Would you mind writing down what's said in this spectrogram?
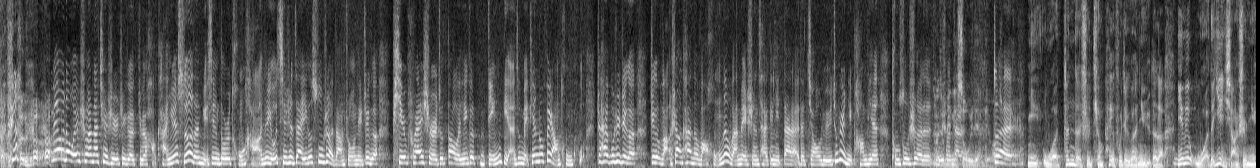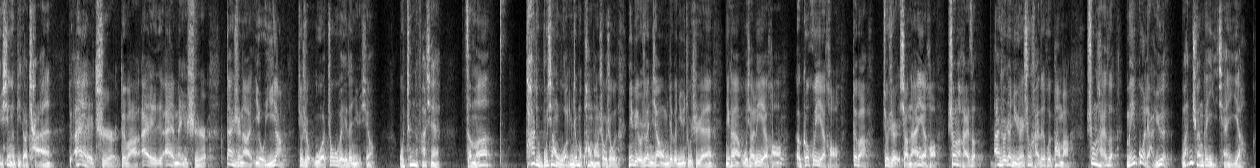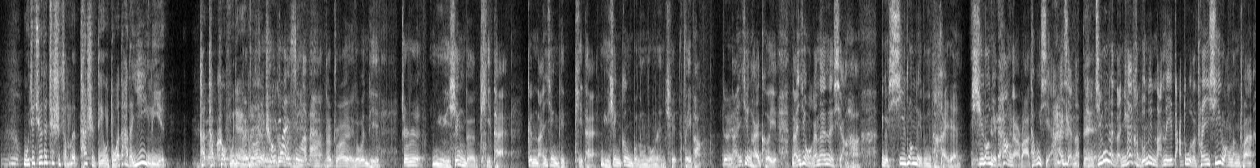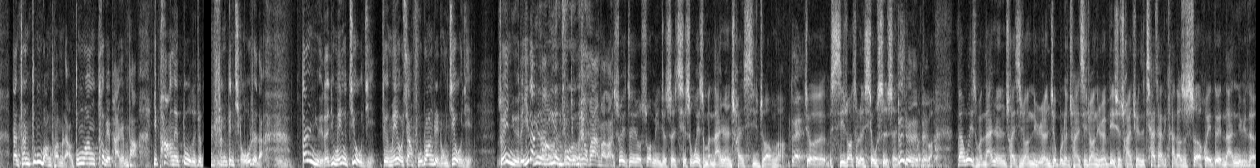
没有，那我也说，那确实这个这个好看，因为所有的女性都是同行，就尤其是在一个宿舍当中，你这个 peer pressure 就到了一个顶点，就每天都非常痛苦。这还不是这个这个网上看的网红的完美身材给你带来的焦虑，就是你旁边同宿舍的他就比你女生带来瘦一点，比方说。对，你我真的是挺佩服这个女的的，因为我的印象是女性比较馋，就爱吃，对吧？爱爱美食，但是呢，有一样就是我周围的女性，我真的发现，怎么？她就不像我们这么胖胖瘦瘦的。你比如说，你像我们这个女主持人，你看吴小莉也好，呃，歌辉也好，对吧？就是小南也好，生了孩子，按说这女人生孩子会胖吧？生了孩子没过俩月，完全跟以前一样。嗯我就觉得这是怎么？她是得有多大的毅力，她她克服这个东西。成惯性了吧啊，她主要有一个问题，就是女性的体态跟男性体体态，女性更不能容忍缺肥胖。对男性还可以。男性，我刚才在想哈，那个西装那东西它害人，西装你胖点儿吧，它不显，还显得 挺精神的。你看很多那男的一大肚子，穿一西装能穿，但穿中装穿不了，中装特别怕人胖，一胖那肚子就成跟球似的。但是女的就没有救济，就没有像服装这种救济。所以女的一旦孕胖了孕妇就就没有办法了。所以这就说明，就是其实为什么男人穿西装啊？对就西装是能修饰身形的嘛，对对对对吧？但为什么男人穿西装，女人就不能穿西装？女人必须穿裙子？恰恰你看到是社会对男女的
